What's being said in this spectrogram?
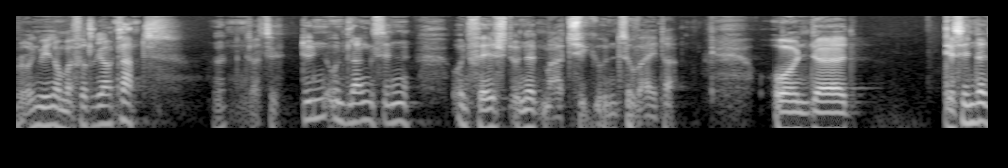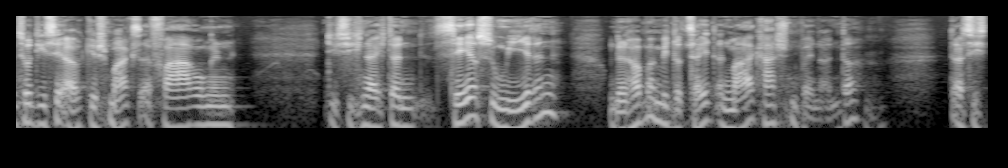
irgendwie noch mal ein Vierteljahr klappt. Ne? Dass sie dünn und lang sind und fest und nicht matschig und so weiter. Und äh, das sind dann so diese Geschmackserfahrungen, die sich dann sehr summieren. Und dann hat man mit der Zeit einen Malkasten beieinander, dass ich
